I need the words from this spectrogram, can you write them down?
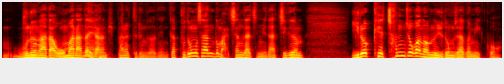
무능하다, 오만하다이라는 네. 비판을 들은 거거든요. 그러니까 부동산도 마찬가지입니다. 지금 이렇게 천조가 넘는 유동자금이 있고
